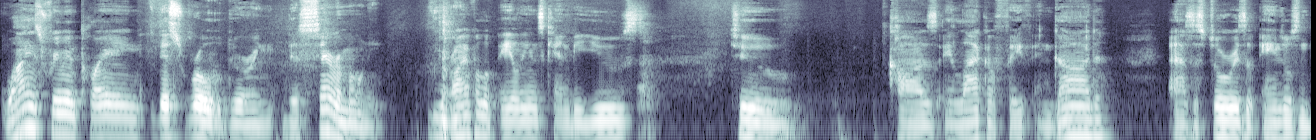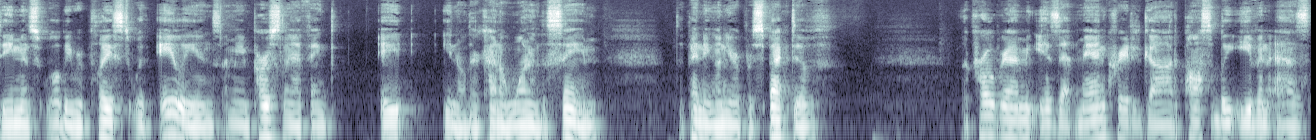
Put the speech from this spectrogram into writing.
Why is Freeman playing this role during this ceremony? The arrival of aliens can be used to cause a lack of faith in God, as the stories of angels and demons will be replaced with aliens. I mean, personally, I think eight, you know, they're kind of one and the same, depending on your perspective. The programming is that man created God, possibly even as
